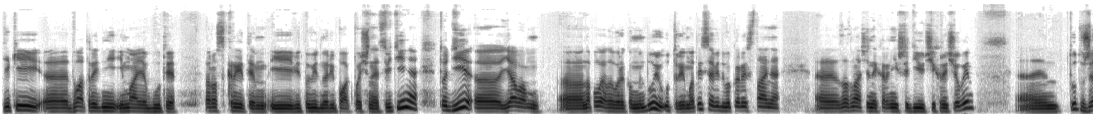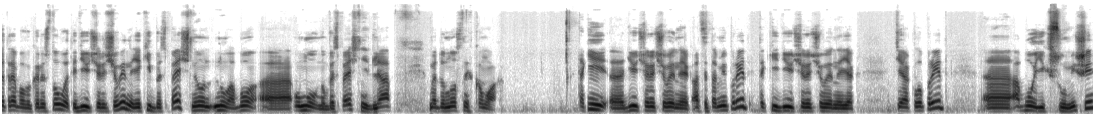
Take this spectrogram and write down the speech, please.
який е, 2-3 дні і має бути розкритим, і відповідно ріпак почне цвітіння, тоді е, я вам е, наполегливо рекомендую утриматися від використання е, зазначених раніше діючих речовин. Тут вже треба використовувати діючі речовини, які безпечні, ну або умовно безпечні для медоносних комах. Такі діючі речовини, як ацетаміприд, такі діючі речовини, як тіаклоприд, або їх суміші,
